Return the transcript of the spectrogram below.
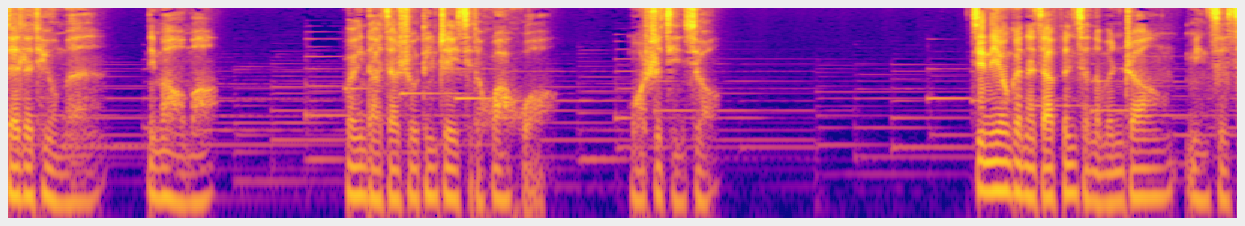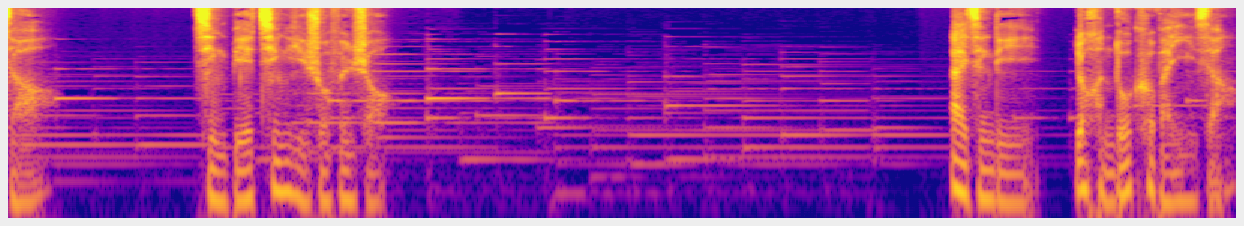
亲爱的听友们，你们好吗？欢迎大家收听这一期的《花火》，我是锦绣。今天要跟大家分享的文章名字叫《请别轻易说分手》。爱情里有很多刻板印象，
